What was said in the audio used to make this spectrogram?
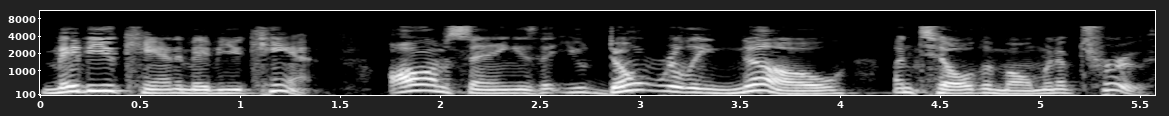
maybe you can and maybe you can't. All I'm saying is that you don't really know until the moment of truth.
